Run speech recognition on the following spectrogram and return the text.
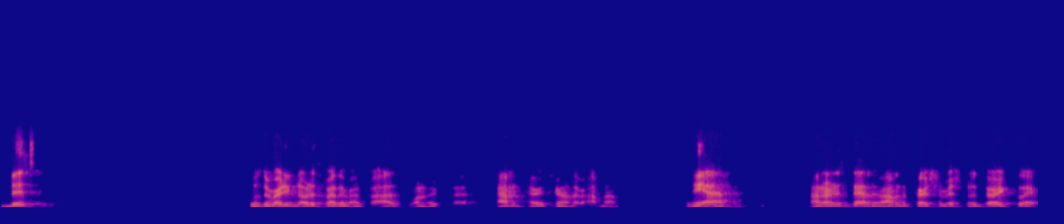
This was already noticed by the Radbaz, one of the commentaries here on the Rambam. And he asked, I don't understand. The Rambam, the Pirush Mishnah is very clear.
